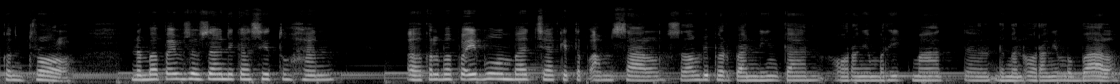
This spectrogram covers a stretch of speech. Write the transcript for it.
control. Nah, Bapak Ibu Saudara dikasih Tuhan, uh, kalau Bapak Ibu membaca kitab Amsal selalu diperbandingkan orang yang berhikmat dengan orang yang bebal,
